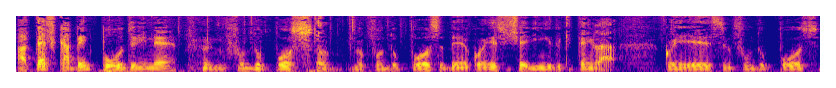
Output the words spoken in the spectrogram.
até ficar bem podre, né? No fundo do poço, no fundo do poço, bem, eu conheço o cheirinho do que tem lá. Conheço no fundo do poço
